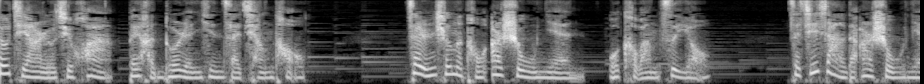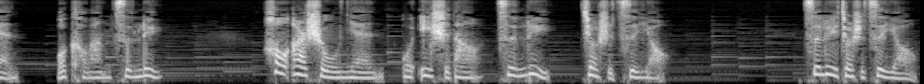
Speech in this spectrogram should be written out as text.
丘吉尔有句话被很多人印在墙头：在人生的头二十五年，我渴望自由；在接下来的二十五年，我渴望自律；后二十五年，我意识到自律就是自由。自律就是自由，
